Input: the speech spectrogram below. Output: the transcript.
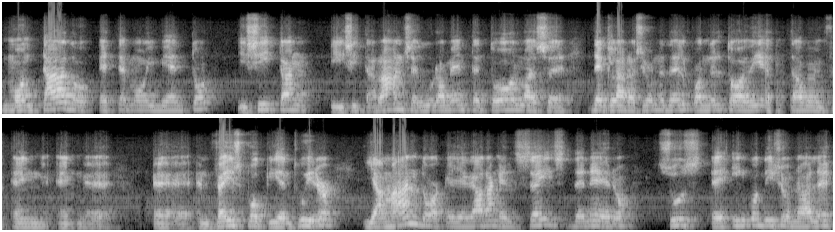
montado este movimiento y citan y citarán seguramente todas las eh, declaraciones de él cuando él todavía estaba en, en, en, eh, en Facebook y en Twitter, llamando a que llegaran el 6 de enero sus eh, incondicionales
